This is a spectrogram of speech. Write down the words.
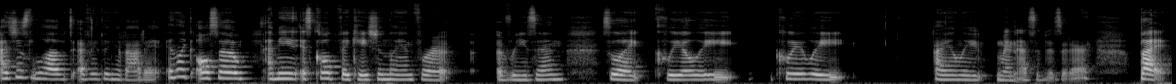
I just loved everything about it. And like also, I mean, it's called vacation land for a, a reason. So like clearly clearly I only went as a visitor. But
